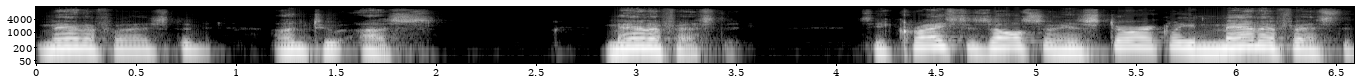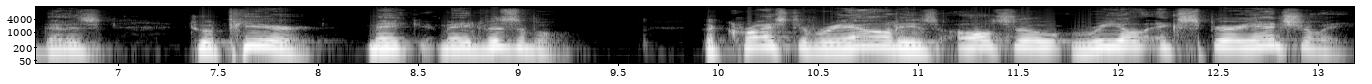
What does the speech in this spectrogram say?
manifested unto us. Manifested. See, Christ is also historically manifested, that is, to appear, make, made visible. The Christ of reality is also real experientially.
